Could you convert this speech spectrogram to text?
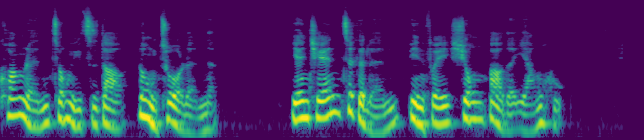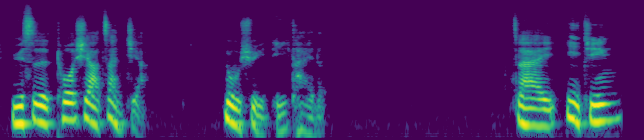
匡人终于知道弄错人了。眼前这个人并非凶暴的杨虎，于是脱下战甲，陆续离开了。在《易经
